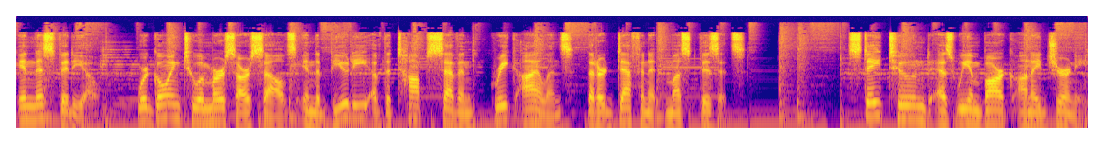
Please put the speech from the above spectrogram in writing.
In this video, we're going to immerse ourselves in the beauty of the top 7 Greek islands that are definite must-visits. Stay tuned as we embark on a journey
